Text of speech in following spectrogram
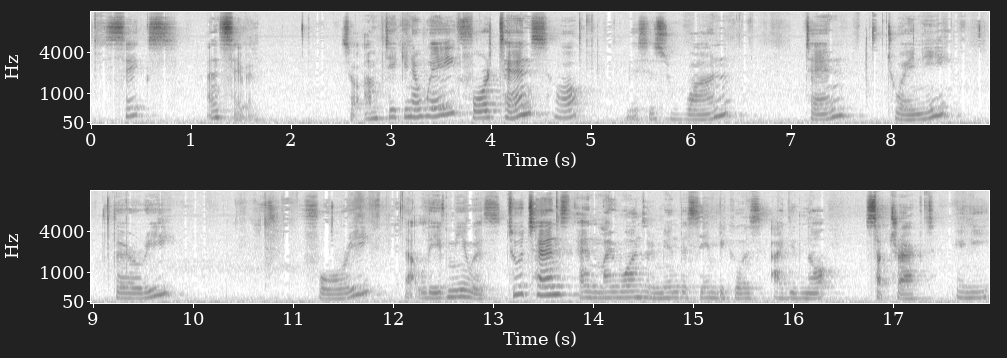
6, and 7. So I'm taking away 4 tens. Oh, this is 1, 10, 20, 30, 40. That leave me with two tens and my ones remain the same because I did not subtract any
